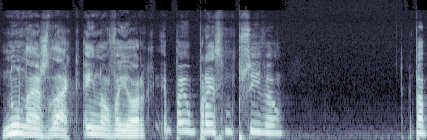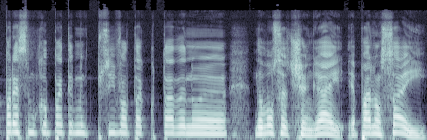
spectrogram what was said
no Nasdaq em Nova York, epá, eu parece-me possível. Epá, parece-me completamente possível estar cotada na, na Bolsa de Xangai. Epá, não sei.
